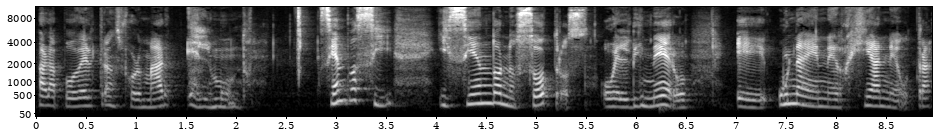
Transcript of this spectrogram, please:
para poder transformar el mundo. Siendo así y siendo nosotros o el dinero eh, una energía neutra,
